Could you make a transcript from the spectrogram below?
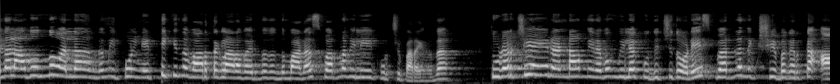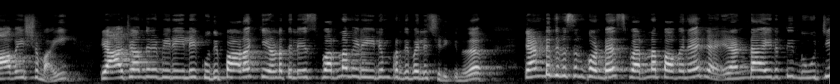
എന്നാൽ അതൊന്നുമല്ല എന്നും ഇപ്പോൾ ഞെട്ടിക്കുന്ന വാർത്തകളാണ് വരുന്നതെന്നുമാണ് സ്വർണവിലയെ കുറിച്ച് പറയുന്നത്. തുടർച്ചയായ രണ്ടാം ദിനവും വില കുതിച്ചതോടെ സ്വർണ നിക്ഷേപകർക്ക് ആവേശമായി. രാജ്യാന്തര വിലയിലെ കുതിപ്പാണ് കേരളത്തിലെ സ്വർണ വിലയിലും പ്രതിഫലിച്ചിരിക്കുന്നത്. രണ്ട് ദിവസം കൊണ്ട് സ്വർണ പവന് രണ്ടായിരത്തി നൂറ്റി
